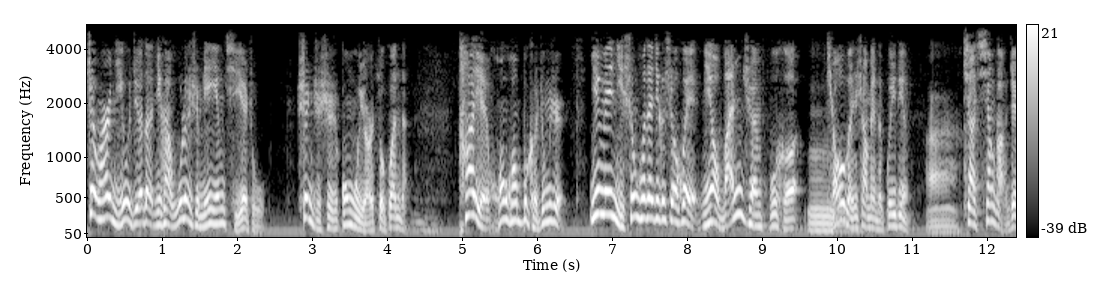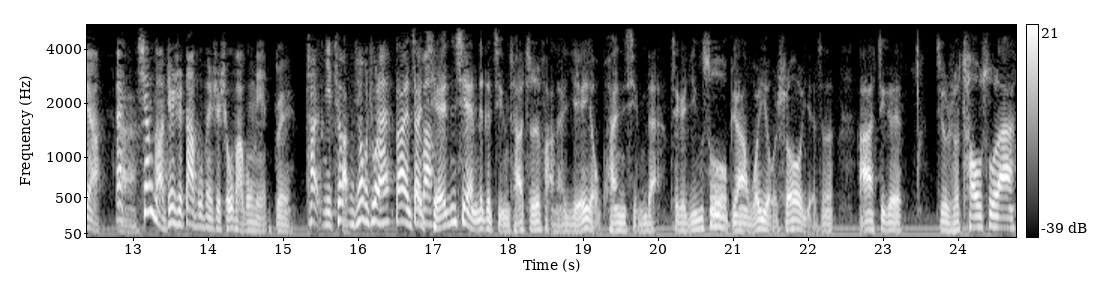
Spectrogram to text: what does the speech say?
这玩意儿你又觉得，你看，无论是民营企业主，甚至是公务员做官的。他也惶惶不可终日，因为你生活在这个社会，你要完全符合条文上面的规定啊。像香港这样，哎，香港真是大部分是守法公民。对，他你挑你挑不出来。但是在前线那个警察执法呢，也有宽刑的这个因素。比方我有时候也是啊，这个就是说超速啦。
